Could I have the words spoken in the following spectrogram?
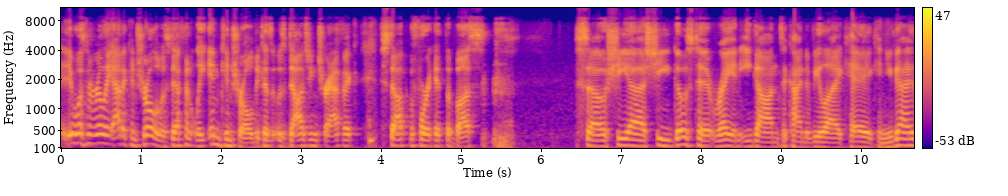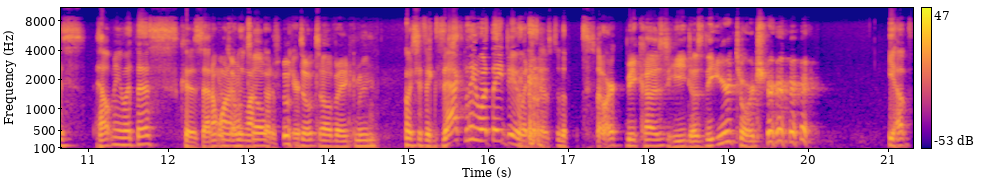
It wasn't really out of control. It was definitely in control because it was dodging traffic, stopped before it hit the bus. So she uh, she goes to Ray and Egon to kind of be like, "Hey, can you guys help me with this? Because I don't want to really want to go to tell, Peter." don't tell Venkman Which is exactly what they do when he goes to the bookstore. because he does the ear torture. Yep,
